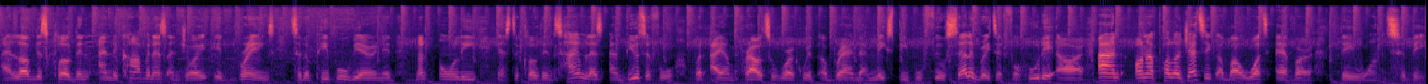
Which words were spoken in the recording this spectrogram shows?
I love this clothing and the confidence and joy it brings to the people wearing it. Not only is the clothing timeless and beautiful, but I am proud to work with a brand that makes people feel celebrated for who they are and unapologetic about whatever they want to be.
